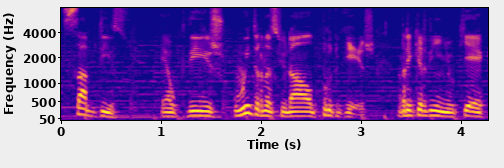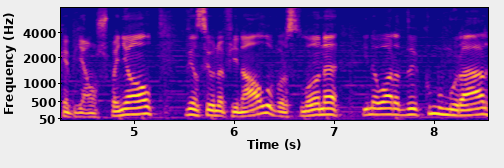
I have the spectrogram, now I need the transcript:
sabe disso. É o que diz o internacional português. Ricardinho, que é campeão espanhol, venceu na final o Barcelona e, na hora de comemorar,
